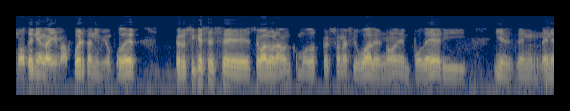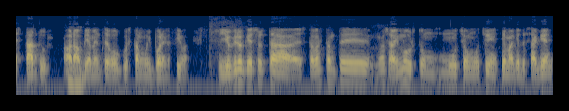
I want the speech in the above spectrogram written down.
no tenían la misma fuerza ni mismo poder, pero sí que se, se, valoraban como dos personas iguales, ¿no? En poder y, en estatus. Ahora, obviamente, Goku está muy por encima. Y yo creo que eso está, está bastante, no sé, a mí me gustó mucho, mucho y encima que te saquen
